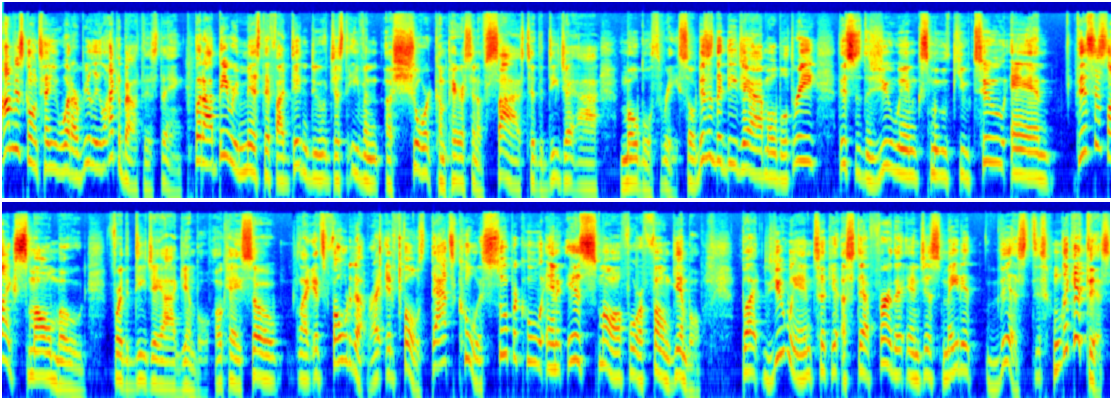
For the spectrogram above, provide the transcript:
I'm just gonna tell you what I really like about this thing. But I'd be remiss if I didn't do just even a short comparison of size to the DJI Mobile 3. So this is the DJI Mobile 3, this is the Zhiyun Smooth Q2, and this is like small mode for the DJI gimbal. Okay, so like it's folded up, right? It folds. That's cool. It's super cool and it is small for a phone gimbal. But Zhiyun took it a step further and just made it this. Look at this.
